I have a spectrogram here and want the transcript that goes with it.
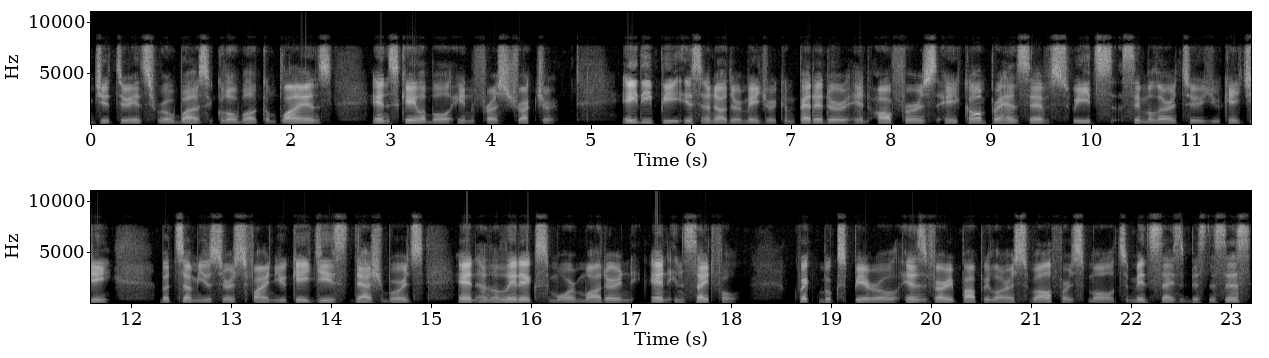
due to its robust global compliance and scalable infrastructure. ADP is another major competitor and offers a comprehensive suite similar to UKG, but some users find UKG's dashboards and analytics more modern and insightful. QuickBooks Payroll is very popular as well for small to mid-sized businesses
